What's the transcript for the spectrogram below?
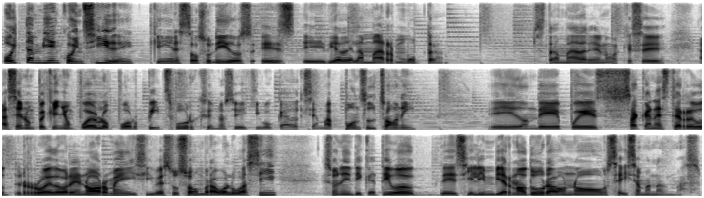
hoy también coincide que en Estados Unidos es eh, Día de la Marmota. Esta madre, ¿no? Que se hace en un pequeño pueblo por Pittsburgh, si no estoy equivocado, que se llama Punxsutawney. Eh, donde pues sacan a este roedor enorme y si ves su sombra o algo así, es un indicativo de si el invierno dura o no seis semanas más.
